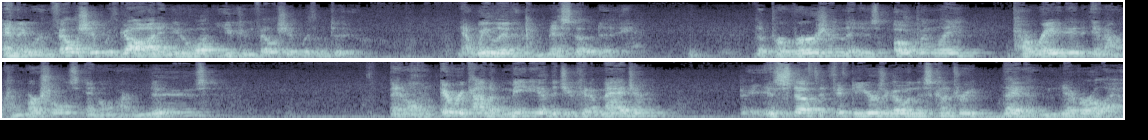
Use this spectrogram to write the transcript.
and they were in fellowship with God. And you know what? You can fellowship with them too. Now, we live in a messed up day. The perversion that is openly paraded in our commercials and on our news and on every kind of media that you can imagine is stuff that 50 years ago in this country they had never allowed.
